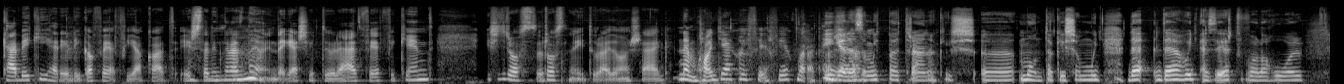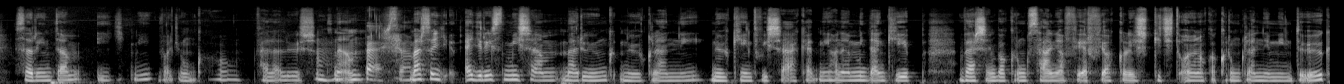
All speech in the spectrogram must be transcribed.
kb. kiherélik a férfiakat, és szerintem ez nagyon idegesítő lehet férfiként, és egy rossz, rossz női tulajdonság. Nem hagyják, hogy férfiak maradhassanak. Igen, ez amit Petrának is uh, mondtak, és amúgy, de, de hogy ezért valahol szerintem így mi vagyunk a felelősök, uh-huh. nem? Persze. Mert hogy egyrészt mi sem merünk nők lenni, nőként viselkedni, hanem mindenképp versenybe akarunk szállni a férfiakkal, és kicsit olyanok akarunk lenni, mint ők,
